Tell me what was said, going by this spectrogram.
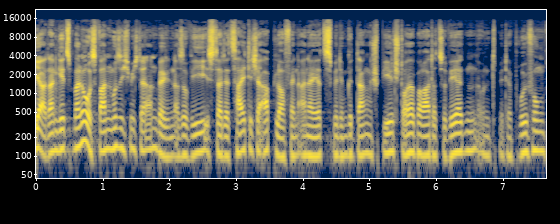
Ja, dann geht's mal los. Wann muss ich mich denn anmelden? Also wie ist da der zeitliche Ablauf, wenn einer jetzt mit dem Gedanken spielt, Steuerberater zu werden und mit der Prüfung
